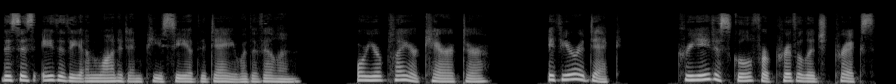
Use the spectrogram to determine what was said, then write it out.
This is either the unwanted NPC of the day or the villain. Or your player character. If you're a dick, create a school for privileged pricks,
